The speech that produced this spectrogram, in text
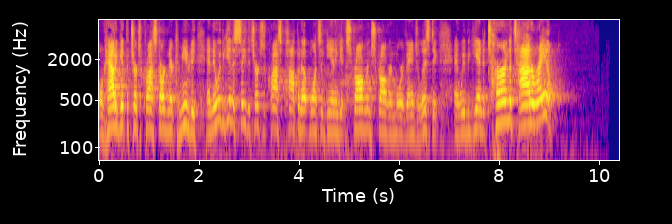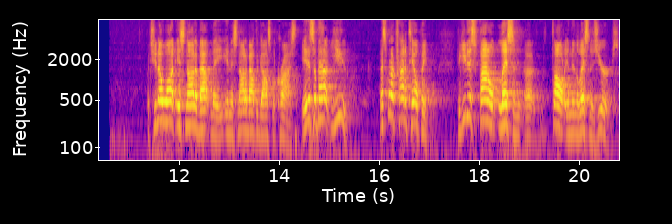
on how to get the Church of Christ started in their community. And then we begin to see the Churches of Christ popping up once again and getting stronger and stronger and more evangelistic. And we begin to turn the tide around. But you know what? It's not about me and it's not about the gospel of Christ. It is about you. That's what I try to tell people. To give you this final lesson, uh, thought, and then the lesson is yours.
